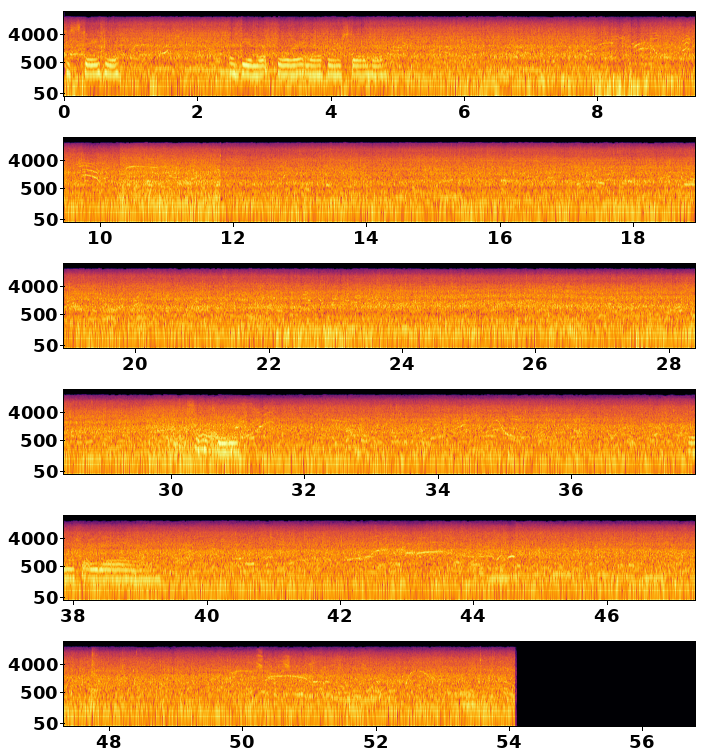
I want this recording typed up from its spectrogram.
to stay here. I'd be in that pool right now if we were staying here. Cities. Trading.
